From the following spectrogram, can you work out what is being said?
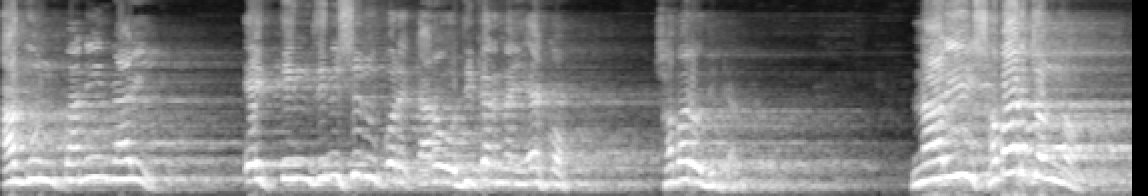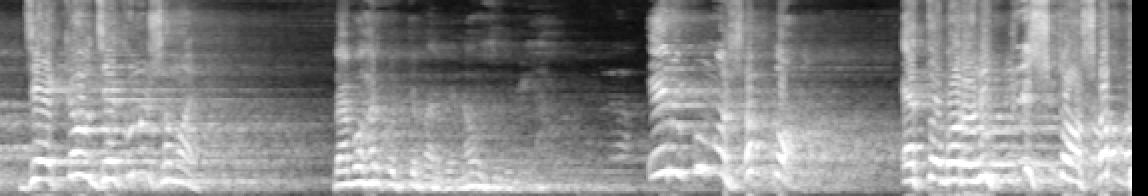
আগুন, পানি, নারী, এই তিন জিনিসের উপরে কারও অধিকার নাই, একক, সবার অধিকার। নারী সবার জন্য যে কেউ যে কোনো সময় ব্যবহার করতে পারবে, নাউজুবিল্লাহ। এরকম অসভ্য। এত বড় নিকৃষ্ট অসভ্য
